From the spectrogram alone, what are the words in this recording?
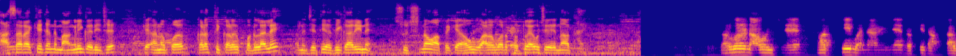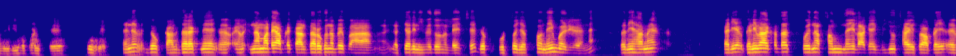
આશા રાખીએ છીએ અને માંગણી કરી છે કે આના પર કડકથી કડક પગલાં લે અને જેથી અધિકારીને સૂચનાઓ આપે કે આવું વારંવાર થતું આવ્યું છે એ ન થાય. સર્વર ડાઉન છે હાથથી બનાવીને રસીદ આપતા વીડિયો પણ છે. એને જો કાર્ડધારકને એના માટે આપણે કાર્ડધારકોને અત્યારે નિવેદનો લે છે. જો પૂરતો જથ્થો નહીં મળ્યો એને તો એની સામે ઘણી વાર કદાચ કોઈના થંભ નહીં લાગે બીજું થાય તો આપણે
